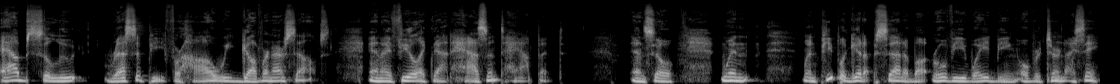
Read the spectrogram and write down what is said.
absolute recipe for how we govern ourselves. And I feel like that hasn't happened. And so when when people get upset about Roe v. Wade being overturned, I say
